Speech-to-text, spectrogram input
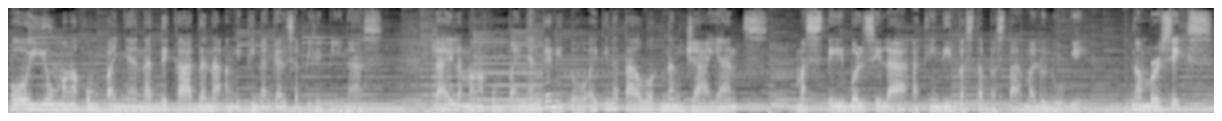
o yung mga kumpanya na dekada na ang itinagal sa Pilipinas. Dahil ang mga kumpanyang ganito ay tinatawag ng giants. Mas stable sila at hindi basta-basta malulugi. Number 6,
